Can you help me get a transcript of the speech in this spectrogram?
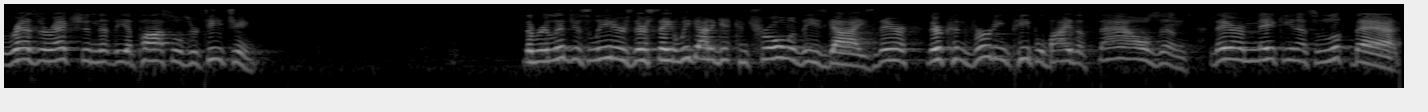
resurrection that the apostles are teaching. The religious leaders, they're saying, we got to get control of these guys. They're, they're converting people by the thousands. They are making us look bad.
